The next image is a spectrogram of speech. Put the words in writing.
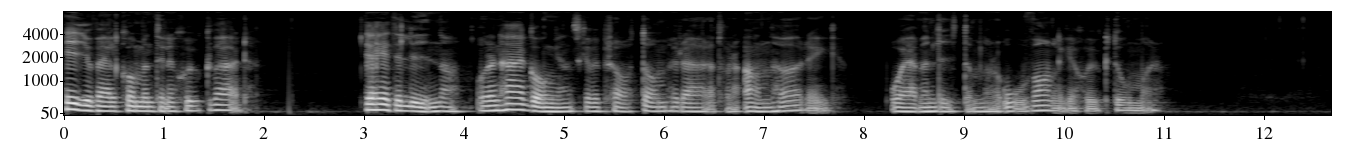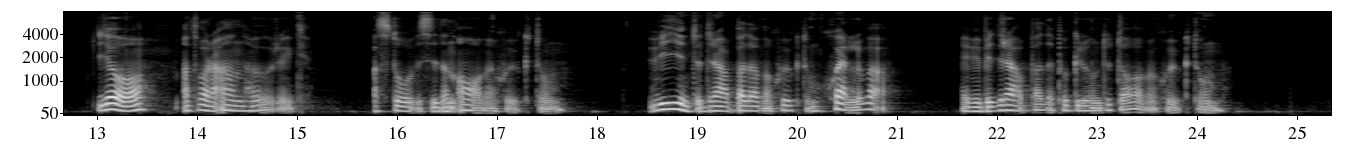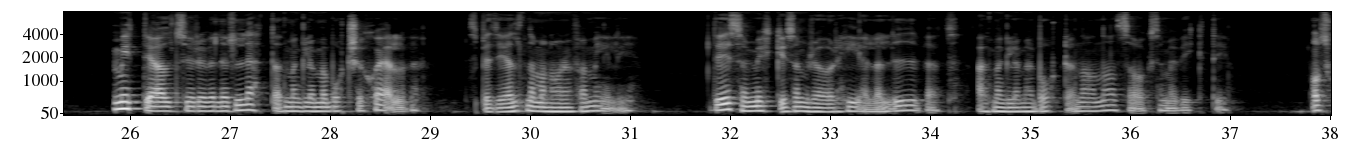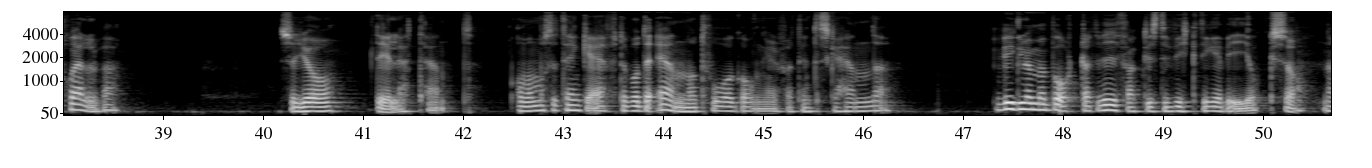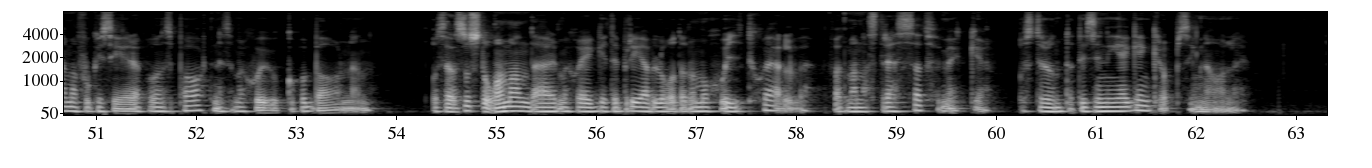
Hej och välkommen till en sjukvärld. Jag heter Lina och den här gången ska vi prata om hur det är att vara anhörig och även lite om några ovanliga sjukdomar. Ja, att vara anhörig. Att stå vid sidan av en sjukdom. Vi är inte drabbade av en sjukdom själva. Men vi blir drabbade på grund utav en sjukdom. Mitt i allt så är det väldigt lätt att man glömmer bort sig själv. Speciellt när man har en familj. Det är så mycket som rör hela livet att man glömmer bort en annan sak som är viktig. Oss själva. Så ja, det är lätt hänt. Och man måste tänka efter både en och två gånger för att det inte ska hända. Vi glömmer bort att vi faktiskt är viktiga vi också när man fokuserar på ens partner som är sjuk och på barnen. Och sen så står man där med skägget i brevlådan och mår skit själv för att man har stressat för mycket och struntat i sin egen kroppssignaler.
